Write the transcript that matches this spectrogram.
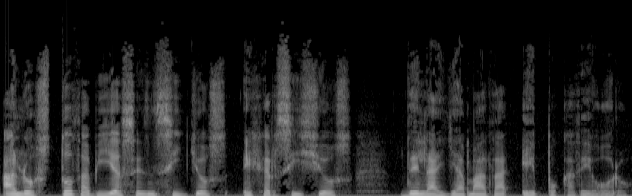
a los todavía sencillos ejercicios de la llamada época de oro.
